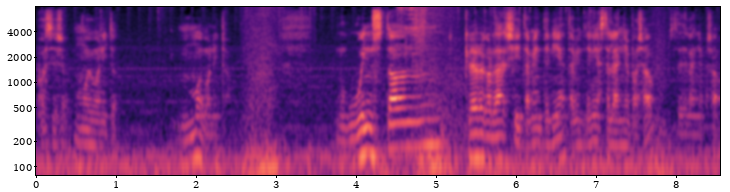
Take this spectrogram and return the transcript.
Pues eso, muy bonito. Muy bonito. Winston, creo recordar, sí, también tenía, también tenía hasta el año pasado, este del año pasado.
